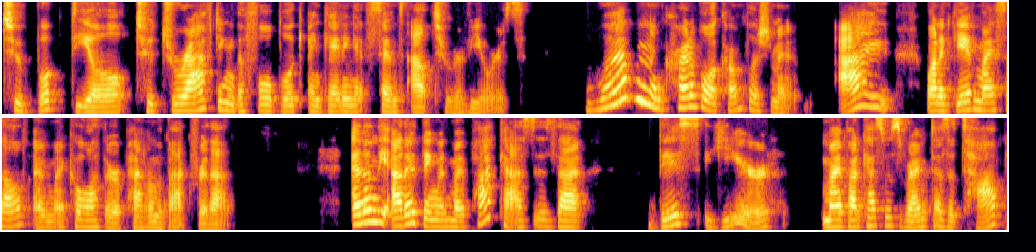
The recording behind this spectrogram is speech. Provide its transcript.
to book deal to drafting the full book and getting it sent out to reviewers. What an incredible accomplishment. I want to give myself and my co author a pat on the back for that. And then the other thing with my podcast is that this year, my podcast was ranked as a top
